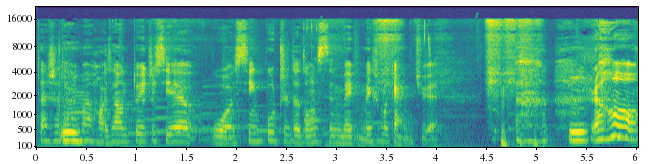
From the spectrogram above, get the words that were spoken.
但是他们好像对这些我新布置的东西没没什么感觉。然后，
